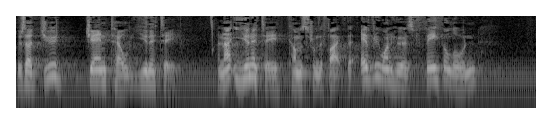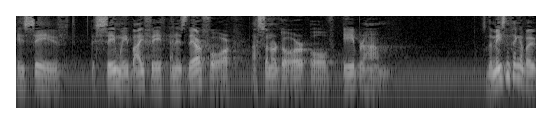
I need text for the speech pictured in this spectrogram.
There's a Jew-Gentile unity, and that unity comes from the fact that everyone who has faith alone is saved the same way by faith and is therefore a son or daughter of Abraham. So the amazing thing about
